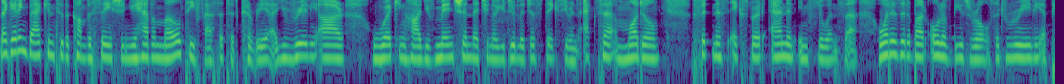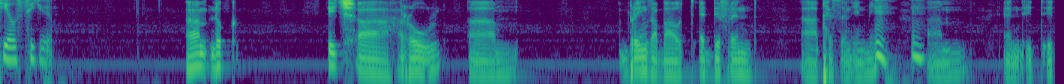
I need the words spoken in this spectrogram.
Now, getting back into the conversation, you have a multifaceted career. You really are working hard. You've mentioned that you know you do logistics. You're an actor, a model, fitness expert, and an influencer. What is it about all of these roles that really appeals to you? Um, look, each uh, role um, brings about a different uh, person in me, Um, and it, it,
